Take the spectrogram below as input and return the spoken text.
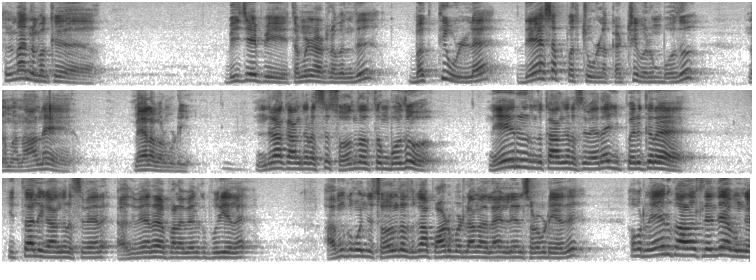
அந்த மாதிரி நமக்கு பிஜேபி தமிழ்நாட்டில் வந்து பக்தி உள்ள தேசப்பற்று உள்ள கட்சி வரும்போது நம்ம நாளே மேலே வர முடியும். இந்திரா காங்கிரஸ் சுதந்திரத்தும் போது நேரு இருந்த காங்கிரஸ் வேறு இப்போ இருக்கிற இத்தாலி காங்கிரஸ் வேறு அது வேறு பல பேருக்கு புரியலை. அவங்க கொஞ்சம் சுதந்திரத்துக்காக பாடுபடலாங்க அதெல்லாம் இல்லைன்னு சொல்ல முடியாது. அப்புறம் நேரு காலத்துலேருந்தே அவங்க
